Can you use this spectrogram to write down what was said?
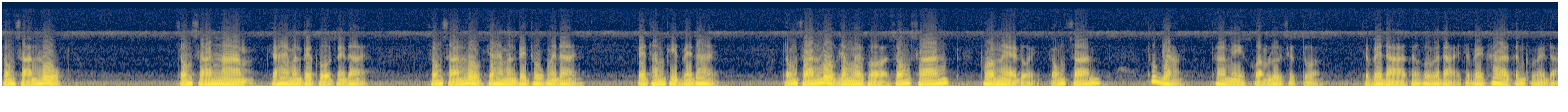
สงสารลูก สงสารนามจะให้มันไปโกรธไม่ได้ สงสารลูกจะให้มันไปทุกข์ไม่ได้ ไปทำผิดไม่ได้ สงสารลูกยังไม่พอ สงสารพ่อแม่ด้วย สงสารทุกอย่างถ้ามีความรู้สึกตัว จะไปด่ากันก็ไม่ได้ จะไปฆ่ากันก็ไม่ได้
